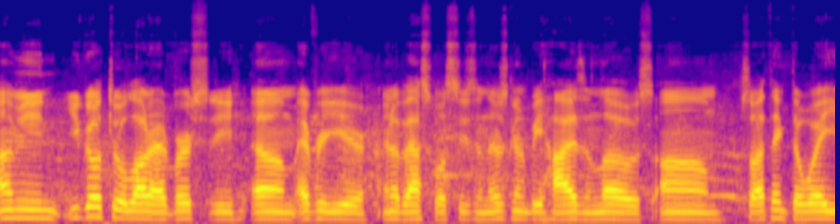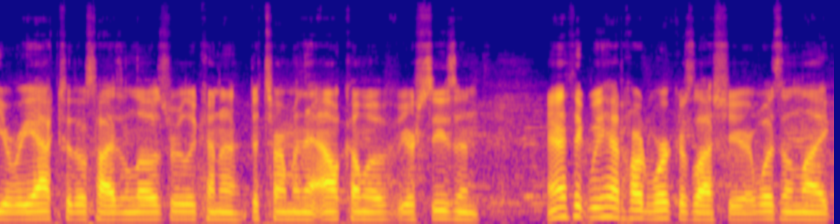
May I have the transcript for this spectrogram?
I mean, you go through a lot of adversity um, every year in a basketball season. There's going to be highs and lows. Um, so I think the way you react to those highs and lows really kind of determine the outcome of your season. And I think we had hard workers last year. It wasn't like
